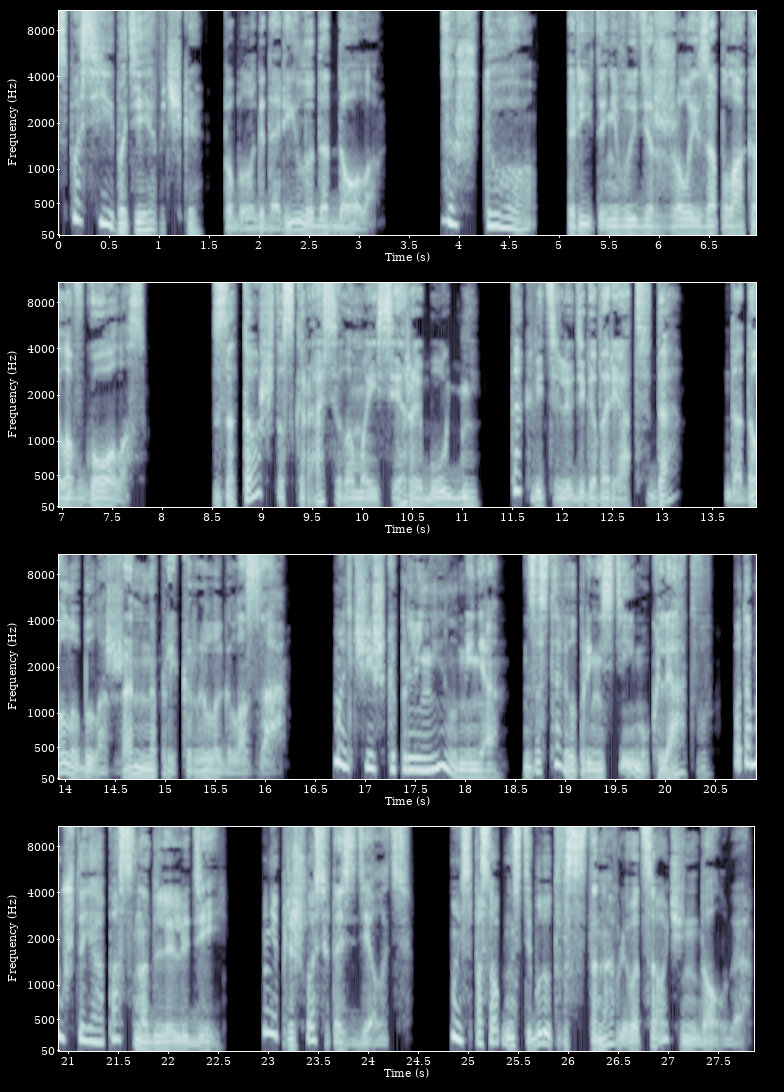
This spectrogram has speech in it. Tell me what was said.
«Спасибо, девочка», — поблагодарила Додола. «За что?» Рита не выдержала и заплакала в голос. «За то, что скрасила мои серые будни. Так ведь люди говорят, да?» Додола блаженно прикрыла глаза. «Мальчишка пленил меня, заставил принести ему клятву, потому что я опасна для людей. Мне пришлось это сделать. Мои способности будут восстанавливаться очень долго.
